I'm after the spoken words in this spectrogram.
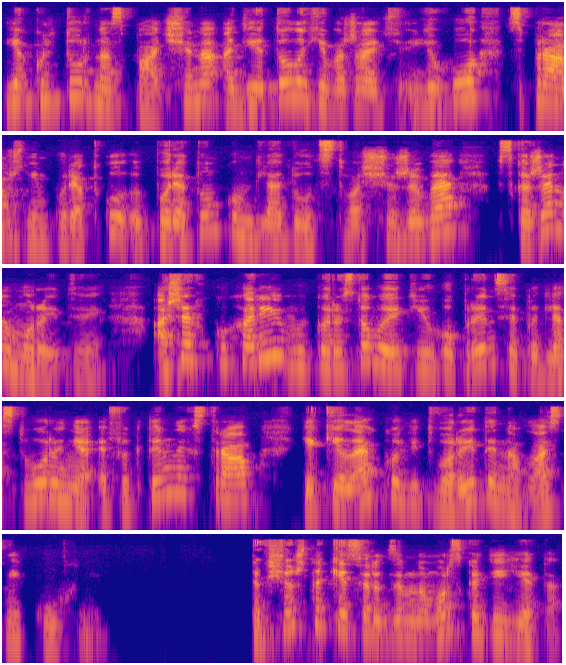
як культурна спадщина, а дієтологи вважають його справжнім порядку, порятунком для людства, що живе в скаженому ритмі. А шеф-кухарі використовують його принципи для створення ефективних страв, які легко відтворити на власній кухні. Так що ж таке середземноморська дієта?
